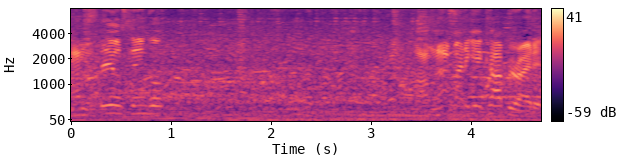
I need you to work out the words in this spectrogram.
I'm still single. I'm not about to get copyrighted.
